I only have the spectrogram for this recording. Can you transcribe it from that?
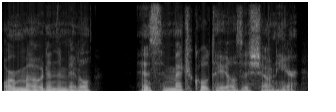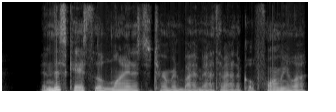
or mode in the middle and symmetrical tails as shown here. In this case, the line is determined by a mathematical formula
